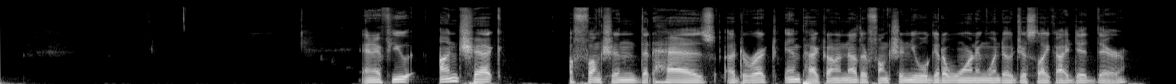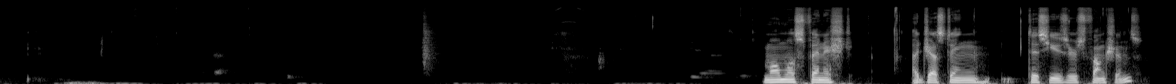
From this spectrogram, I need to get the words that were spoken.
And if you uncheck a function that has a direct impact on another function, you will get a warning window just like I did there. I'm almost finished adjusting this user's functions.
